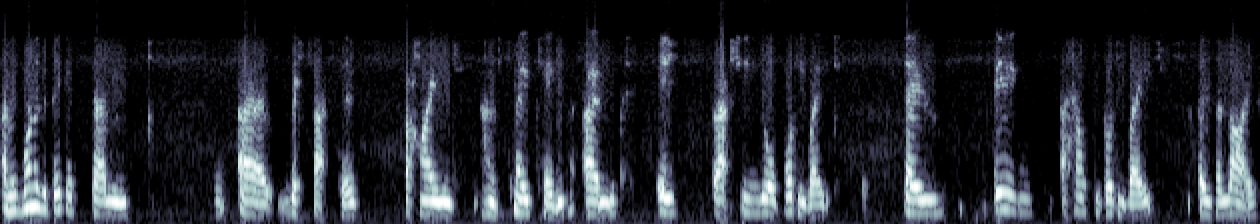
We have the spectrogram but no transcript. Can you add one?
I mean, one of the biggest um, uh, risk factors behind kind of smoking um, is actually your body weight. So being a healthy body weight over life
